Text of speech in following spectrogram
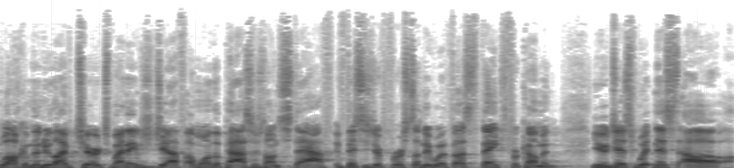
Welcome to New Life Church. My name's Jeff. I'm one of the pastors on staff. If this is your first Sunday with us, thanks for coming. You just witnessed uh,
